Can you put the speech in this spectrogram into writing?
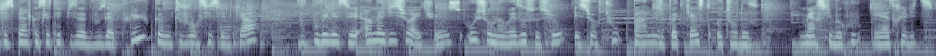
J'espère que cet épisode vous a plu. Comme toujours, si c'est le cas, vous pouvez laisser un avis sur iTunes ou sur nos réseaux sociaux et surtout parler du podcast autour de vous. Merci beaucoup et à très vite.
